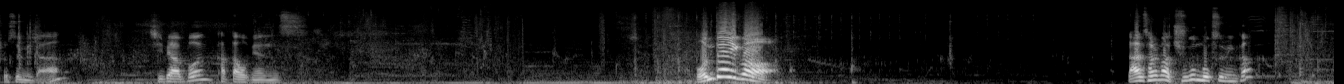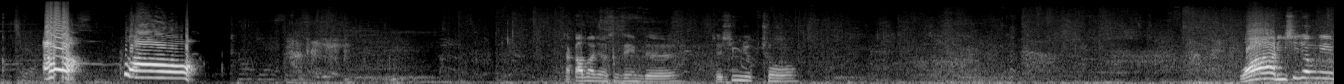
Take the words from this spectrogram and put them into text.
좋습니다. 집에 한번 갔다 먹고자 뭔데 이거 난 설마 죽은 목숨인가? 아! 아! 잠깐만요 선생님들 저 16초 와 리시정님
